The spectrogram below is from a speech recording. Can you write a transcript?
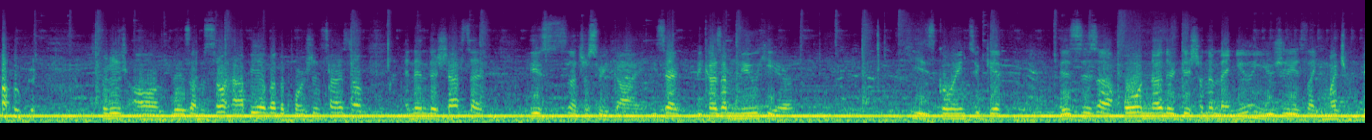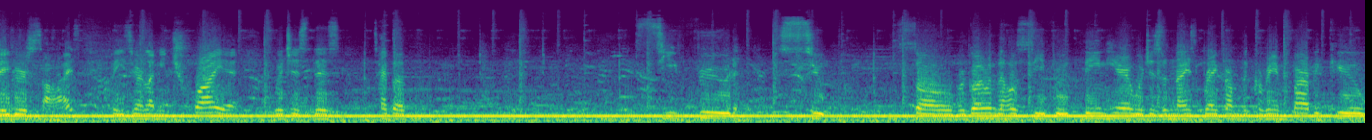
finish all of this. I'm so happy about the portion size though. And then the chef said, he's such a sweet guy. He said, because I'm new here, he's going to give, this is a whole nother dish on the menu. Usually it's like much bigger size, but he's gonna let me try it, which is this type of we're going with the whole seafood theme here, which is a nice break from the Korean barbecue,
